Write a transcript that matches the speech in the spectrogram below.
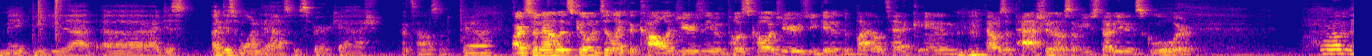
make me do that. Uh, I just I just wanted to have some spare cash. That's awesome. Yeah. All right, so now let's go into like the college years and even post college years. You get into biotech, and Mhm. that was a passion. That was something you studied in school, or Um,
